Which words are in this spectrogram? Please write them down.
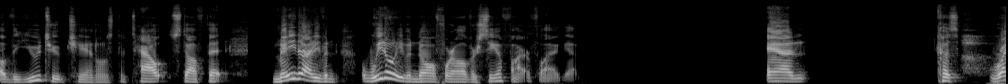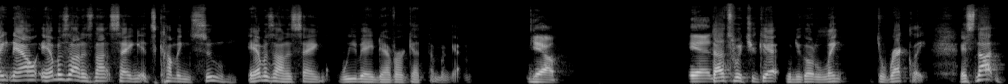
of the YouTube channels to tout stuff that may not even we don't even know if we'll ever see a firefly again. And because right now Amazon is not saying it's coming soon. Amazon is saying we may never get them again. Yeah. And That's what you get when you go to link directly. It's not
